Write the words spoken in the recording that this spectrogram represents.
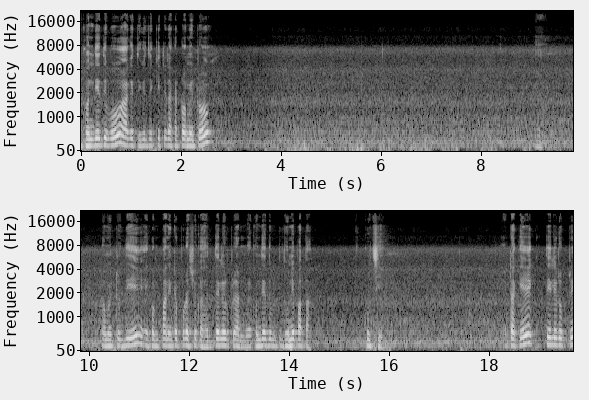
এখন দিয়ে দিব আগে থেকে যে কেটে রাখা টমেটো। টমেটো দিয়ে এখন পানিটা পুরো শুকা হয় তেলের উপরে আনব। এখন দিয়ে দেবো একটু ধনে পাতা কুচি। এটাকে তেলের উপরে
